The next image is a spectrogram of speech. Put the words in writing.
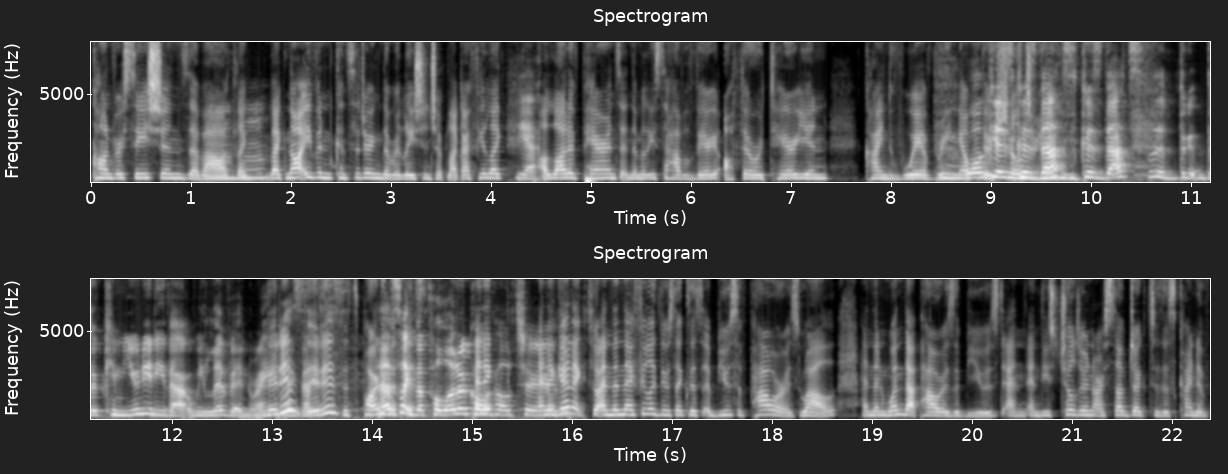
conversations about mm-hmm. like like not even considering the relationship like i feel like yeah. a lot of parents in the middle east have a very authoritarian kind of way of bringing up well, their cause, children. Because that's because that's the, the, the community that we live in, right? It is. Like it is. It's part of That's like it's, the political and it, culture. And again, so and then I feel like there's like this abuse of power as well. And then when that power is abused, and and these children are subject to this kind of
